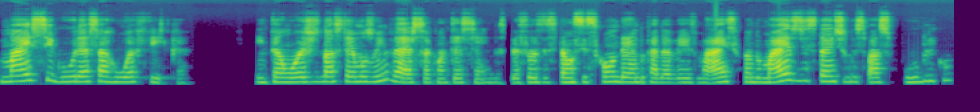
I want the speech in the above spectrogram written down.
mais segura essa rua fica. Então, hoje nós temos o inverso acontecendo. As pessoas estão se escondendo cada vez mais, ficando mais distante do espaço público,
